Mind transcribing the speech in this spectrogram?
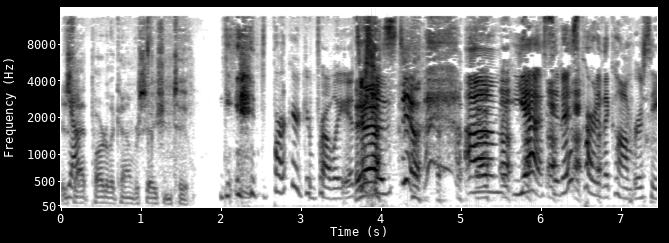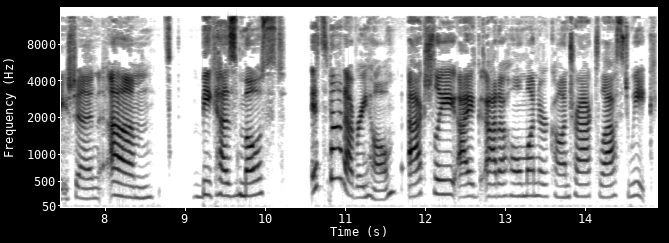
Is Yep. that part of the conversation too? Parker could probably answer Yeah. this too. Um, yes, it is part of the conversation um, because most. It's not every home. Actually, I got a home under contract last week,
